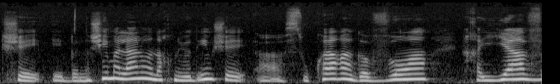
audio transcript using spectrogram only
כשבנשים הללו אנחנו יודעים שהסוכר הגבוה חייב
